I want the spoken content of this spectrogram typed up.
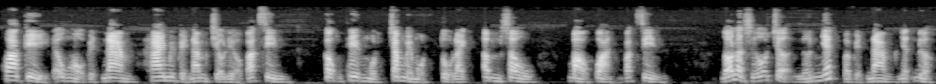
Hoa Kỳ đã ủng hộ Việt Nam 20,5 triệu liều vaccine, cộng thêm 111 tủ lạnh âm sâu bảo quản vaccine. Đó là sự hỗ trợ lớn nhất mà Việt Nam nhận được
